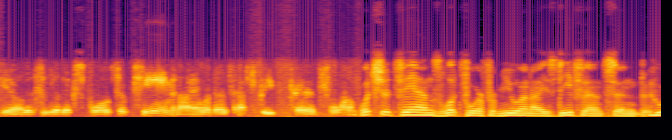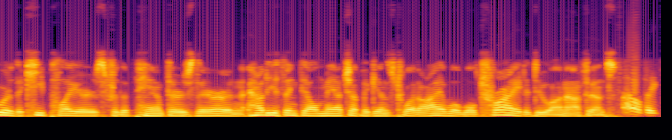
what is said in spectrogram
you know, this is an explosive team, and Iowa does have to be prepared for them. What should fans look for from UNI's defense, and who are the key players for the Panthers there, and how do you think they'll match up against what Iowa will try to do on offense? I don't think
